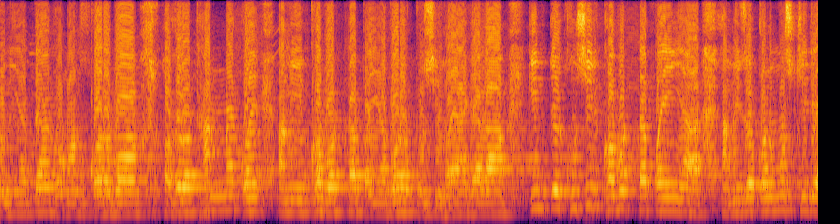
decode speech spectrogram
দুনিয়াতে আগমন করব। হজরত হান্না কয়, আমি খবরটা পাইয়া বড় খুশি হয়ে গেলাম। কিন্তু খুশির খবরটা পাইয়া আমি যখন মসজিদে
